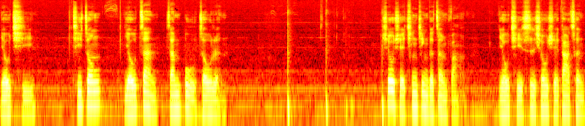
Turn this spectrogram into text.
尤其其中尤赞赡部洲人。修学清净的正法，尤其是修学大乘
